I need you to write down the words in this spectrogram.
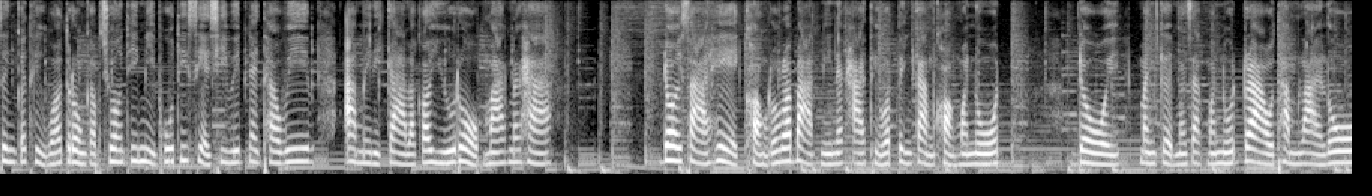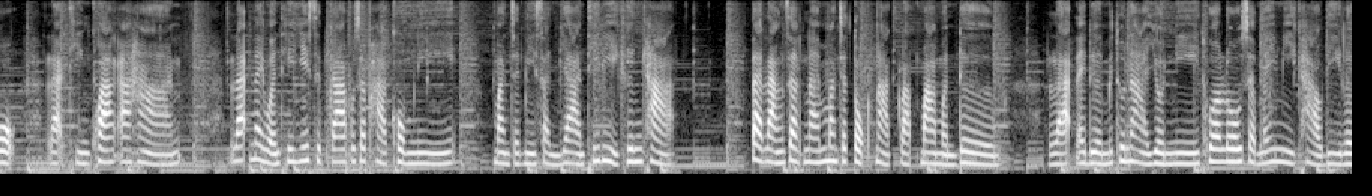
ซึ่งก็ถือว่าตรงกับช่วงที่มีผู้ที่เสียชีวิตในทวีปอเมริกาแล้วก็ยุโรปมากนะคะ โดยสาเหตุของโรคระบาดนี้นะคะ ถือว่าเป็นกรรมของมนุษย์ โดยมันเกิดมาจากมนุษย์เราทำลายโลก และทิ้งขว้างอาหาร และในวันที่ 29 พฤษภาคมนี้ มันจะมีสัญญาณที่ดีขึ้นค่ะ แต่หลังจากนั้นมันจะตกหนักกลับมาเหมือนเดิม และในเดือนมิถุนายนนี้ทั่วโลกจะไม่มีข่าวดีเล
